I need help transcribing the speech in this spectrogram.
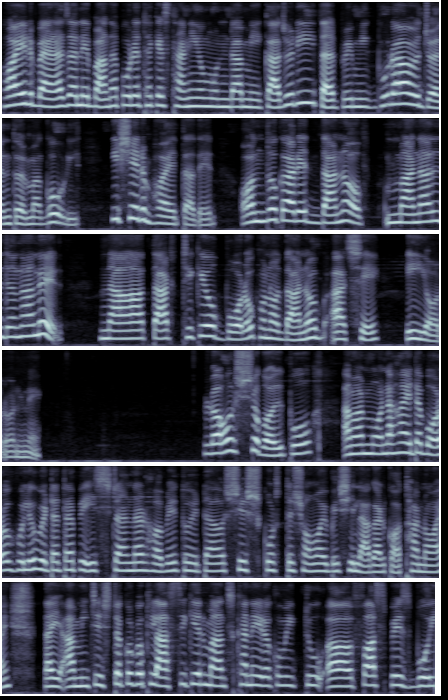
ভয়ের বেড়াজালে বাঁধা পড়ে থাকে স্থানীয় মুন্ডা মেয়ে কাজরি, তার প্রেমিক বুড়া ও জয়ন্তর মা গৌরী। কিসের ভয় তাদের? অন্ধকারের দানব মানাল ডানালের না, তার থেকেও বড় কোনো দানব আছে এই অরণ্যে। রহস্য গল্প আমার মনে হয় এটা বড় হলেও এটা একটা পেজ টার্নার হবে। তো এটা শেষ করতে সময় বেশি লাগার কথা নয়। তাই আমি চেষ্টা করব ক্লাসিকের মাঝখানে এরকম একটু ফার্স্ট পেজ বই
